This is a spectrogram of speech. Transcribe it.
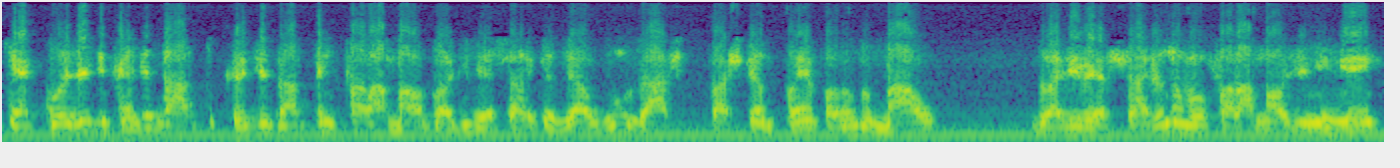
que é coisa de candidato. O candidato tem que falar mal do adversário. Quer dizer, alguns acham que faz campanha falando mal do adversário. Eu não vou falar mal de ninguém.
